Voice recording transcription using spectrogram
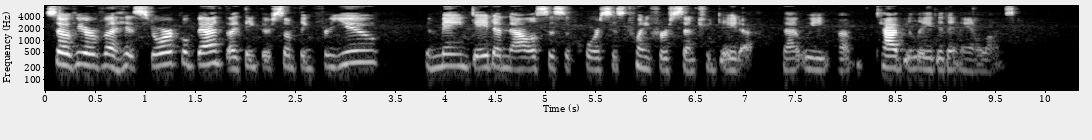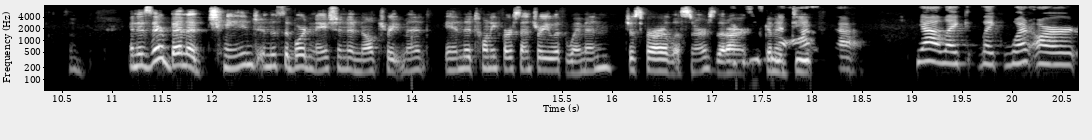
so if you're of a historical bent, I think there's something for you. The main data analysis, of course, is 21st century data that we um, tabulated and analyzed. And has there been a change in the subordination and maltreatment in the 21st century with women, just for our listeners that aren't going to deep? That. Yeah, like like what are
